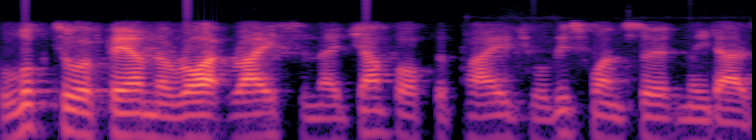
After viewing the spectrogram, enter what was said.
look to have found the right race and they jump off the page. Well, this one certainly does.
